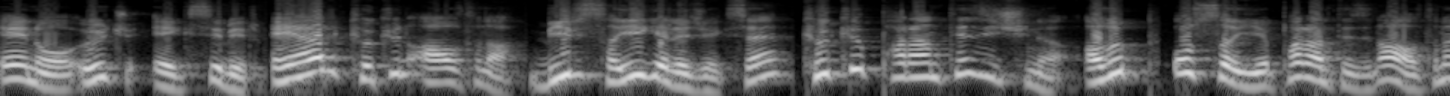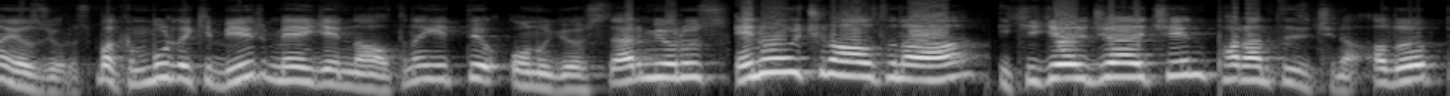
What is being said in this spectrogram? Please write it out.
NO3 eksi 1. Eğer kökün altına bir sayı gelecekse kökü parantez içine alıp o sayıyı parantezin altına yazıyoruz. Bakın buradaki 1 Mg'nin altına gitti onu göstermiyoruz. NO3'ün altına 2 geleceği için parantez içine alıp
